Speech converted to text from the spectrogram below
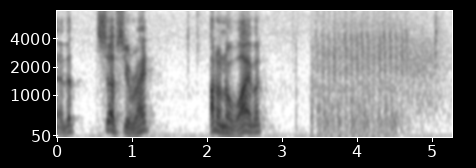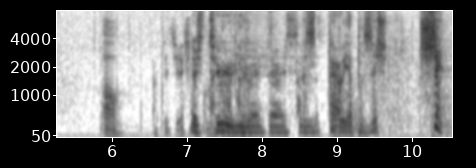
Yeah, that serves you right. I don't know why, but. Oh. Oh, did you? There's Oh my two of you right there. I see. A superior position. Shit!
